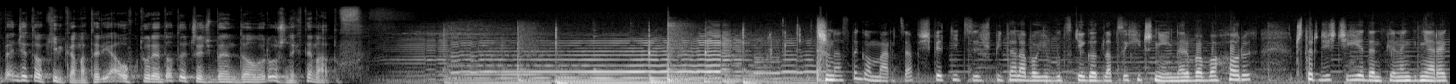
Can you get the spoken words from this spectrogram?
Będzie to kilka materiałów, które dotyczyć będą różnych tematów. 13 marca w świetlicy Szpitala Wojewódzkiego dla psychicznie i nerwowo chorych 41 pielęgniarek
